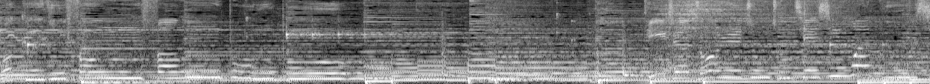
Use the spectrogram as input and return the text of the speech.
我可以缝缝补补。提着昨日种种千辛万苦，向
